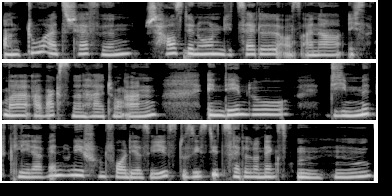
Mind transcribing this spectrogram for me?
Und du als Chefin schaust dir nun die Zettel aus einer, ich sag mal, Erwachsenenhaltung an, indem du die Mitglieder, wenn du die schon vor dir siehst, du siehst die Zettel und denkst, mm -hmm,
